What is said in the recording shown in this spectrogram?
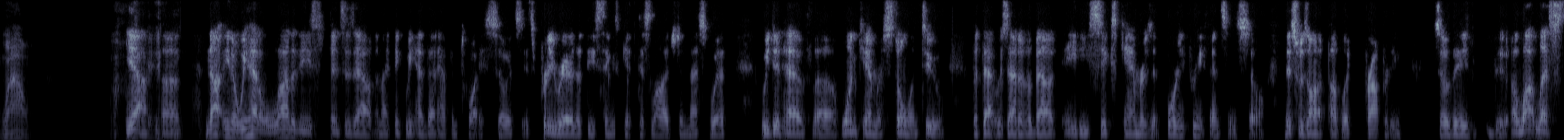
wow. Yeah. Uh, not, you know, we had a lot of these fences out and I think we had that happen twice. So it's, it's pretty rare that these things get dislodged and messed with. We did have uh, one camera stolen too, but that was out of about 86 cameras at 43 fences. So this was on a public property. So they, they a lot less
